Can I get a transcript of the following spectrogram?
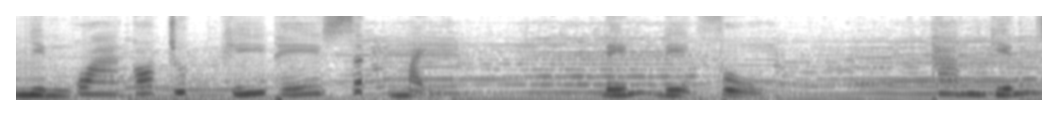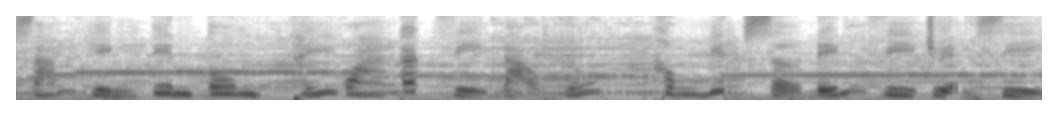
Nhìn qua có chút khí thế rất mạnh. Đến địa phủ. Tham kiến giám hình tiên tôn, Thấy qua các vị đảo hữu, Không biết sở đến vì chuyện gì.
